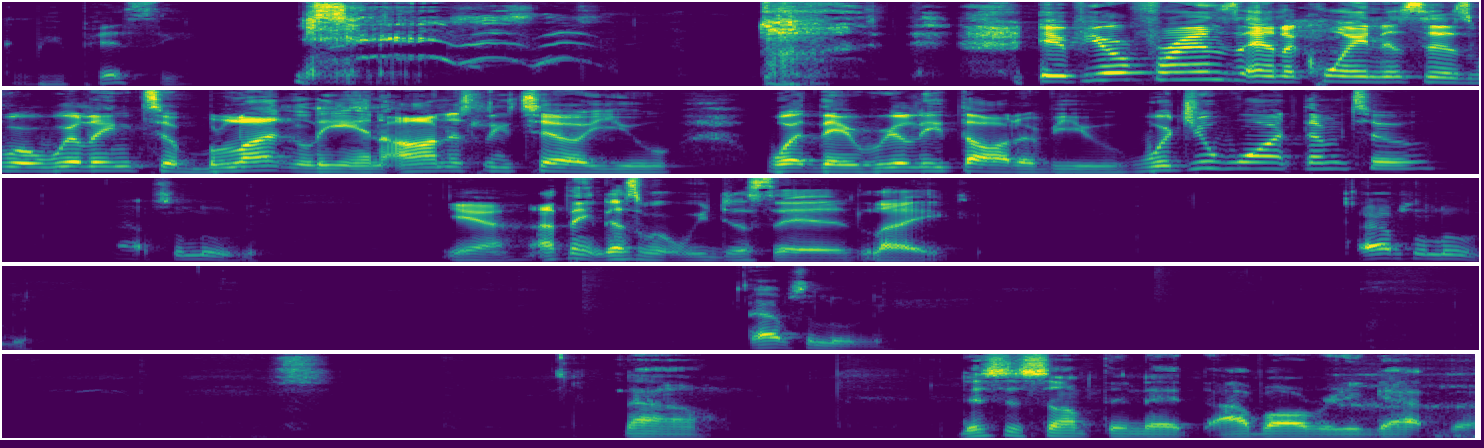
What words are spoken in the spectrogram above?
Can be pissy. if your friends and acquaintances were willing to bluntly and honestly tell you what they really thought of you, would you want them to? Absolutely, Yeah, I think that's what we just said. Like, absolutely, absolutely. Now, this is something that I've already got the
